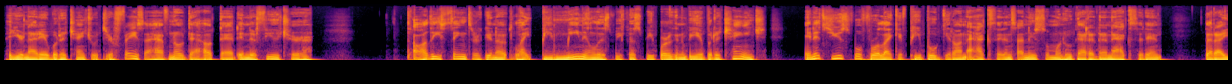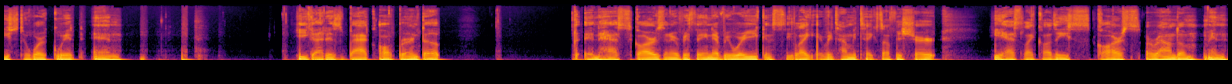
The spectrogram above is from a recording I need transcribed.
that you're not able to change with your face, I have no doubt that in the future, all these things are gonna like be meaningless because people are gonna be able to change. And it's useful for like if people get on accidents. I knew someone who got in an accident that I used to work with and he got his back all burned up and has scars and everything everywhere you can see like every time he takes off his shirt he has like all these scars around him and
